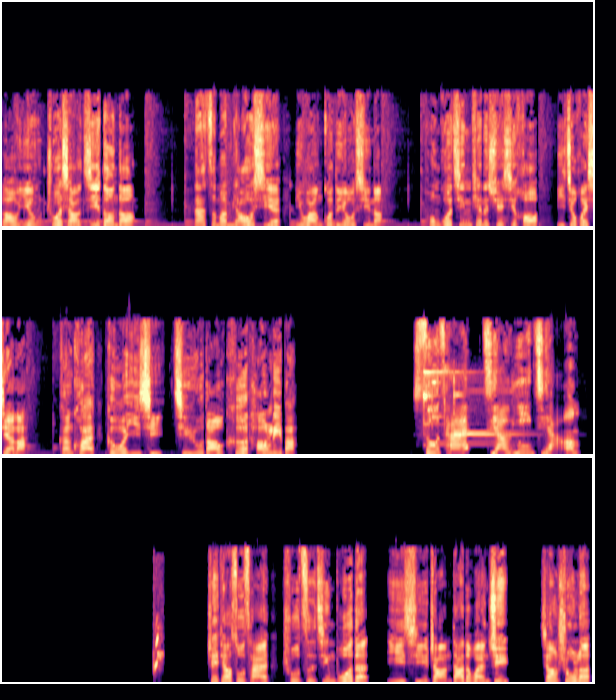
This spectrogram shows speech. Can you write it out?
老鹰捉小鸡等等，那怎么描写你玩过的游戏呢？通过今天的学习后，你就会写了。赶快跟我一起进入到课堂里吧。素材讲一讲。这条素材出自金波的《一起长大的玩具》，讲述了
